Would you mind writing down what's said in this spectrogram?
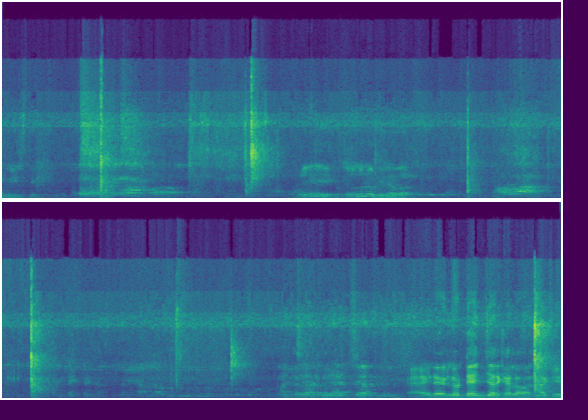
মিস দিই কত দূরে হলো ডেঞ্জার খেলোয়াড় নাকি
